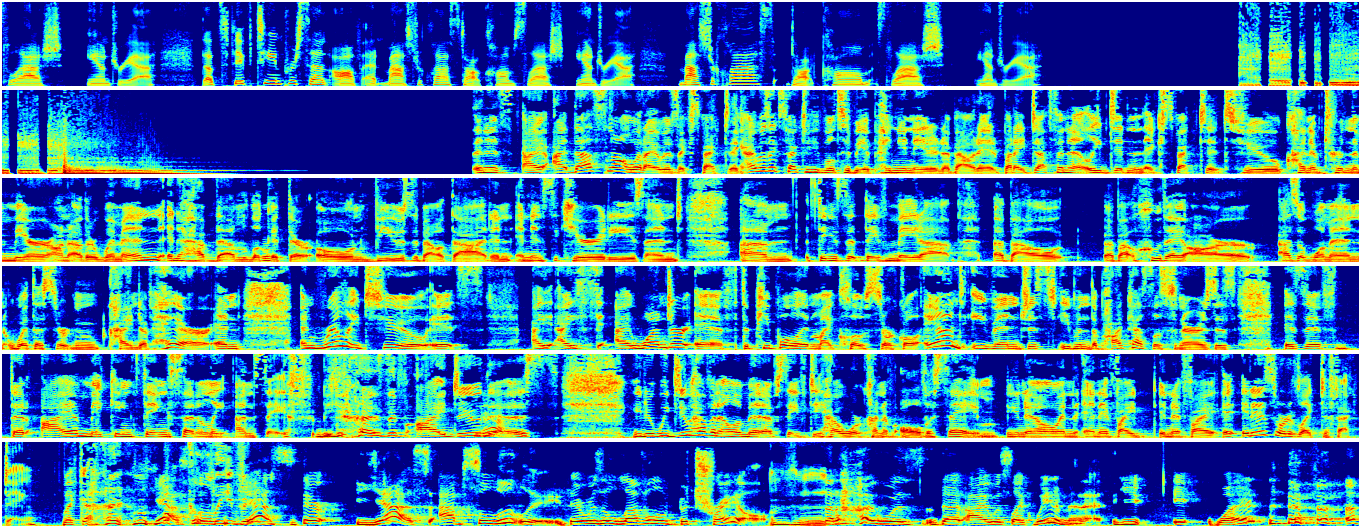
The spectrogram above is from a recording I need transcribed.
slash Andrea. That's 15% off at masterclass.com slash Andrea. Masterclass.com slash Andrea. and it's I, I, that's not what I was expecting. I was expecting people to be opinionated about it, but I definitely didn't expect it to kind of turn the mirror on other women and have them look at their own views about that and, and insecurities and um, things that they've made up about about who they are as a woman with a certain kind of hair. And and really too it's i I, th- I wonder if the people in my close circle and even just even the podcast listeners is is if that i am making things suddenly unsafe. Because if i do yeah. this you know we do have an element of safety how we're kind of all the same you know and and if i and if i it, it is sort of like defecting like i'm yes like leaving yes there yes absolutely there was a level of betrayal mm-hmm. that i was that i was like, wait a minute, you, it, what?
